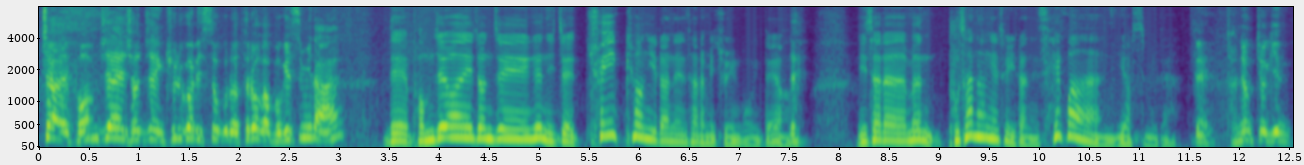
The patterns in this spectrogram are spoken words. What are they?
자, 범죄의 전쟁 줄거리 속으로 들어가 보겠습니다. 네, 범죄와의 전쟁은 이제 최익현이라는 사람이 주인공인데요. 네. 이 사람은 부산항에서 일하는 세관이었습니다. 네, 전형적인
